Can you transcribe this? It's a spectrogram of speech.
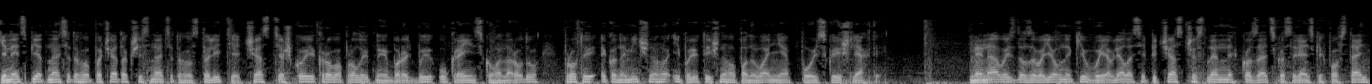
Кінець 15-го, початок 16-го століття час тяжкої кровопролитної боротьби українського народу проти економічного і політичного панування польської шляхти. Ненависть до завойовників виявлялася під час численних козацько-селянських повстань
